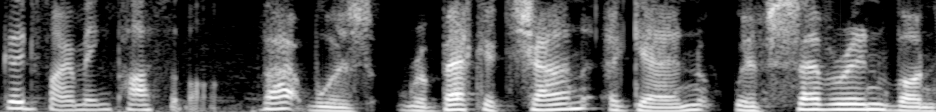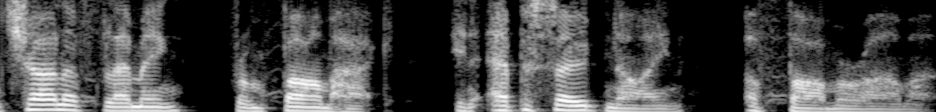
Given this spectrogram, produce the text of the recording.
good farming possible. That was Rebecca Chan again with Severine von Tscharner Fleming from FarmHack in episode 9 of Farmerama.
